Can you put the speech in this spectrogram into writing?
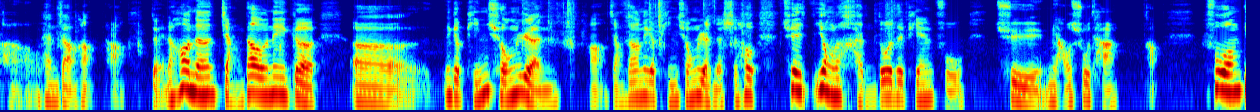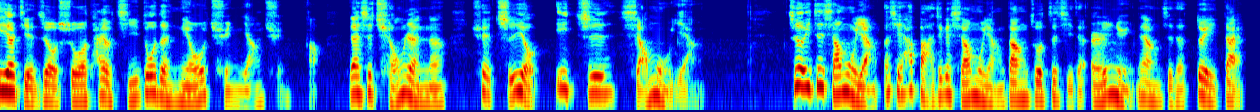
好，我看到哈，好，对，然后呢，讲到那个呃那个贫穷人啊，讲到那个贫穷人的时候，却用了很多的篇幅去描述他。好，富翁第二节只有说他有极多的牛群羊群，啊，但是穷人呢，却只有一只小母羊，只有一只小母羊，而且他把这个小母羊当做自己的儿女那样子的对待。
